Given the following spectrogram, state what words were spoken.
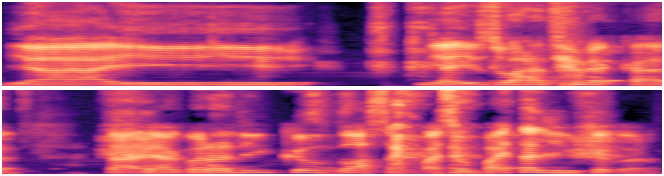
E aí... E aí zoaram até a minha cara. Tá, é agora link. Nossa, vai ser um baita link agora.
